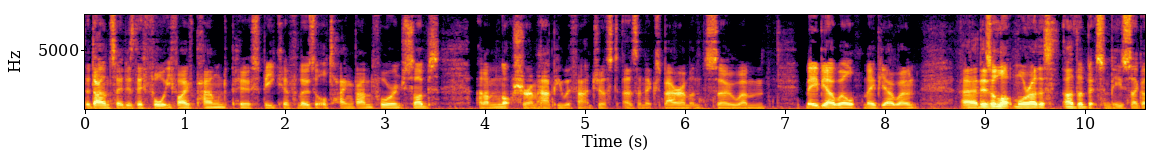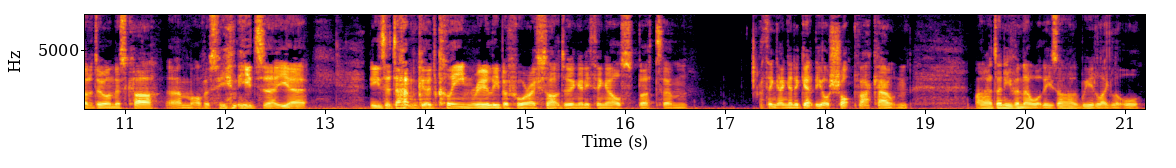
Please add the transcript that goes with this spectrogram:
The downside is they're £45 per speaker for those little Tang Band 4-inch subs, and I'm not sure I'm happy with that just as an experiment. So um, maybe I will, maybe I won't. Uh, there's a lot more other other bits and pieces I got to do on this car. Um, obviously, it needs a uh, needs a damn good clean really before I start doing anything else. But um, I think I'm going to get the old shop vac out and man, I don't even know what these are. Weird like little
